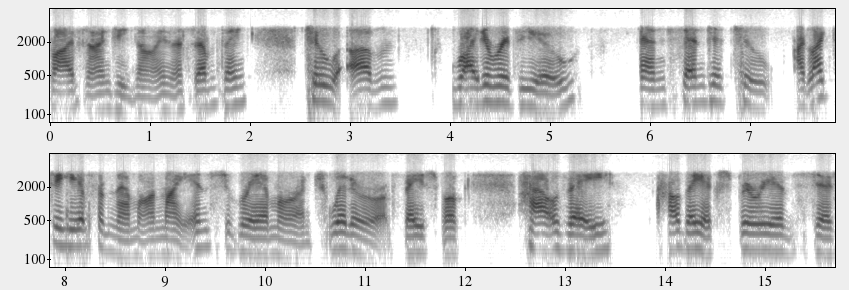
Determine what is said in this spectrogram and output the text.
five ninety nine or something. To um, write a review and send it to I'd like to hear from them on my Instagram or on Twitter or Facebook how they how they experienced it,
